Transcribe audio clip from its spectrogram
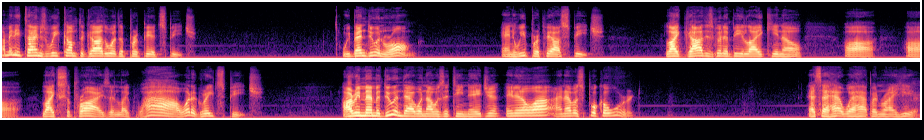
How many times we come to God with a prepared speech? We've been doing wrong and we prepare our speech. Like God is going to be like, you know, uh, uh, like surprised and like, wow, what a great speech. I remember doing that when I was a teenager. And you know what? I never spoke a word. That's a, what happened right here.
